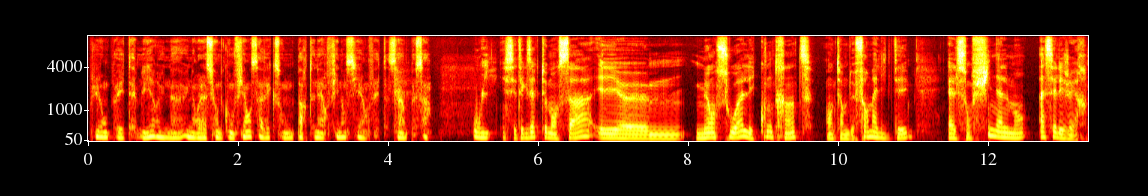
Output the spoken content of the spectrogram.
plus on peut établir une, une relation de confiance avec son partenaire financier en fait. C'est un peu ça. Oui, c'est exactement ça. Euh, mais en soi, les contraintes en termes de formalité, elles sont finalement assez légères.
